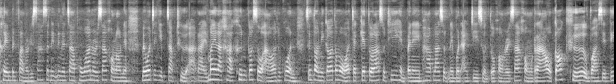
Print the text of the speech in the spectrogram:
เคลมเป็นฝั่งนอริซ่าสักนิดนึงนะจ๊ะเพราะว่านอริซ่าของเราเนี่ยไม่ว่าจะหยิบจับถืออะไรไม่ราคาขึ้นก็โซเอาทุกคน ซึ่งตอนนี้ก็ต้องบอกว่าแจ็คเก็ตตัวล่าสุดที่เห็นไปในภาพล่าสุดในบน IG ส่วนตัวของนอริซ่าของเรา ก็คือ Varsity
